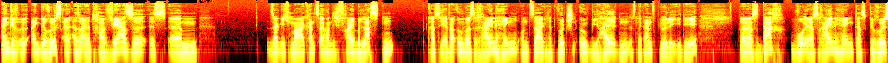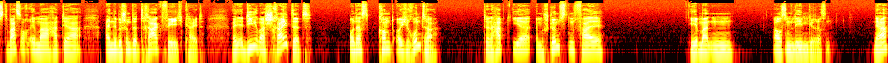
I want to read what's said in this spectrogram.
ein, ein Gerüst, also eine Traverse ist, ähm, sag ich mal, kannst du einfach nicht frei belasten kannst nicht einfach irgendwas reinhängen und sagen, das wird schon irgendwie halten, ist eine ganz blöde Idee. Sondern das Dach, wo ihr das reinhängt, das Gerüst, was auch immer, hat ja eine bestimmte Tragfähigkeit. Wenn ihr die überschreitet und das kommt euch runter, dann habt ihr im schlimmsten Fall jemanden aus dem Leben gerissen. Ja?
